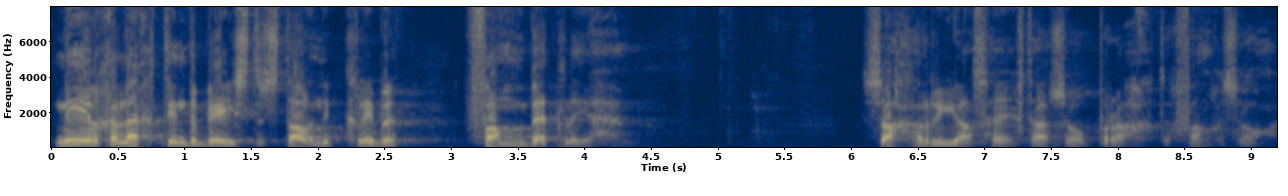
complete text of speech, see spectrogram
neergelegd in de beestenstal, in de kribben van Bethlehem. Zacharias heeft daar zo prachtig van gezongen.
